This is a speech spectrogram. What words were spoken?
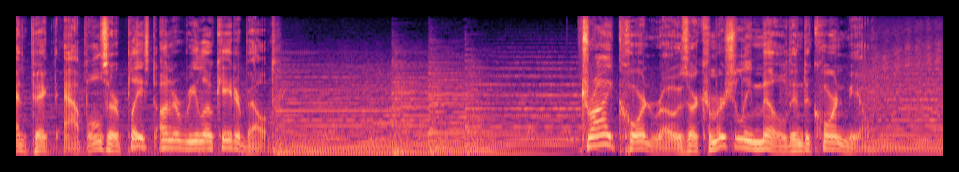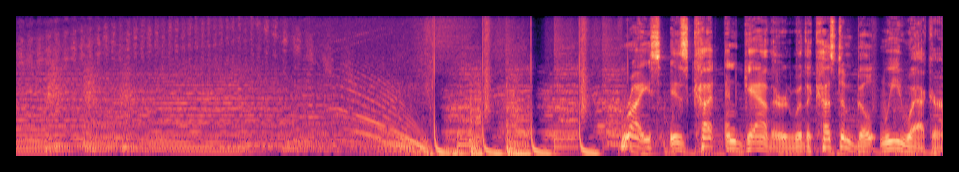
Hand-picked apples are placed on a relocator belt. Dry corn rows are commercially milled into cornmeal. Rice is cut and gathered with a custom-built weed whacker.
